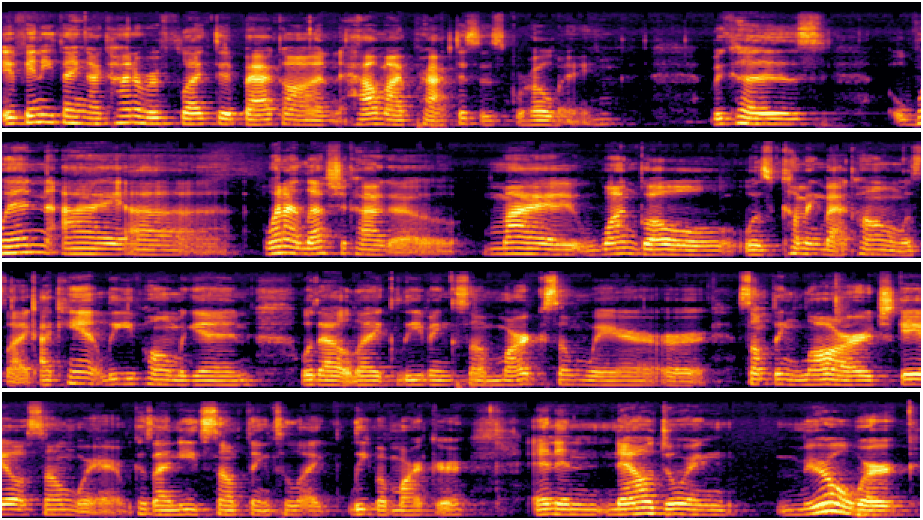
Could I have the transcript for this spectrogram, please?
if anything, I kind of reflected back on how my practice is growing, because when I uh, when I left Chicago, my one goal was coming back home. Was like I can't leave home again without like leaving some mark somewhere or something large scale somewhere because I need something to like leave a marker. And in now doing mural work,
